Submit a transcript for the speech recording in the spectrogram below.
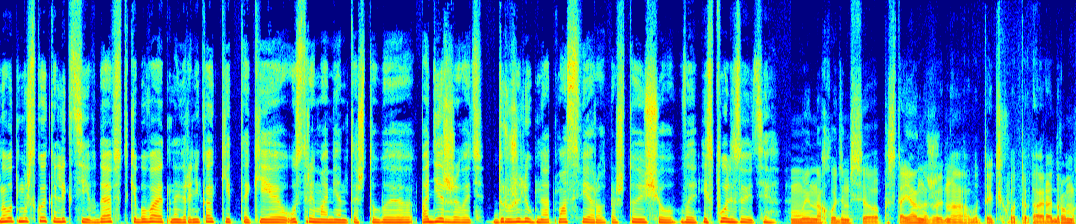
Ну вот мужской коллектив, да, все-таки бывают наверняка какие-то такие острые моменты, чтобы поддерживать дружелюбную атмосферу. Что еще вы используете? Мы находимся постоянно же на вот этих вот аэродромах.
